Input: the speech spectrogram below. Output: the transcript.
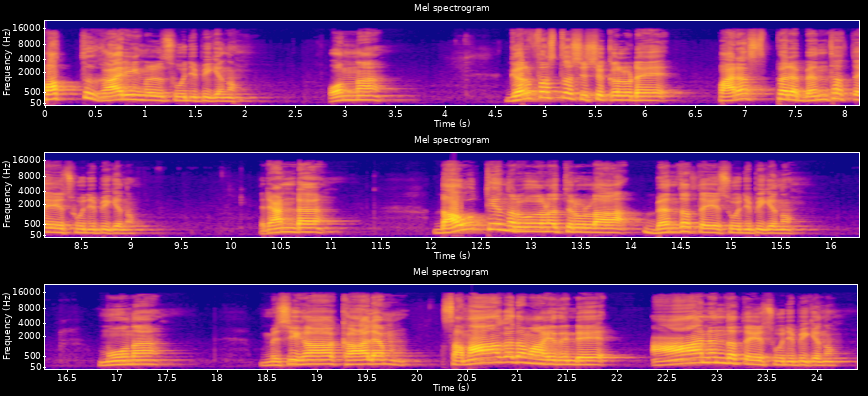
പത്ത് കാര്യങ്ങൾ സൂചിപ്പിക്കുന്നു. ഒന്ന് ഗർഭസ്ഥ ശിശുക്കളുടെ പരസ്പര ബന്ധത്തെ സൂചിപ്പിക്കുന്നു. രണ്ട് ദൗത്യ നിർവഹണത്തിലുള്ള ബന്ധത്തെ സൂചിപ്പിക്കുന്നു. മൂന്ന് മിശിഹാകാലം സമാഗതമായതിന്റെ ആനന്ദത്തെ സൂചിപ്പിക്കുന്നു.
